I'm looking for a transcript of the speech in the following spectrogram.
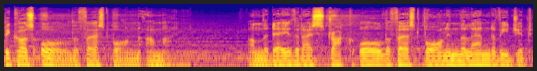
because all the firstborn are mine. On the day that I struck all the firstborn in the land of Egypt,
